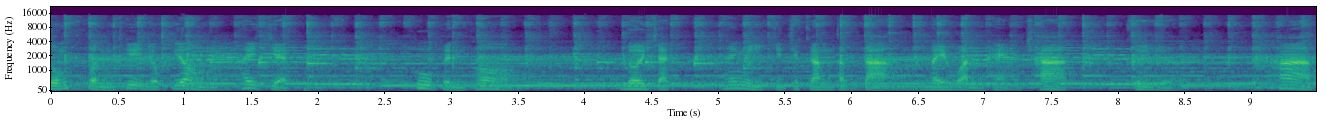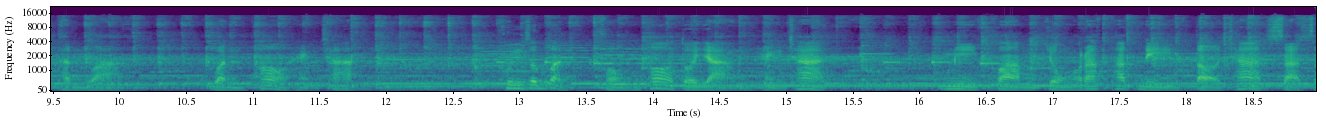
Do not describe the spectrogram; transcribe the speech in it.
สมควรที่ยกย่องให้เกียรติผู้เป็นพ่อ โดยจัดให้มีกิจกรรมต่างๆ ในวันแห่งชาติ คือ 5 ธันวา วันพ่อแห่งชาติ คุณสมบัติของพ่อตัวอย่างแห่งชาติ มีความจงรักภักดีต่อชาติศาส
